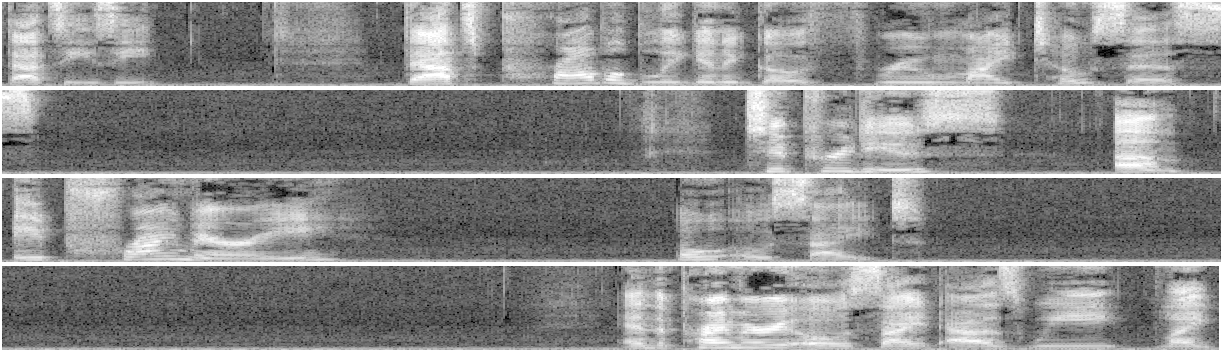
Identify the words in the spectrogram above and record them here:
That's easy. That's probably going to go through mitosis to produce um, a primary oocyte. And the primary oocyte, as we, like,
